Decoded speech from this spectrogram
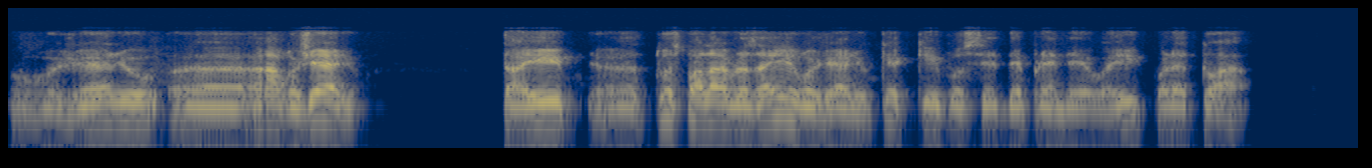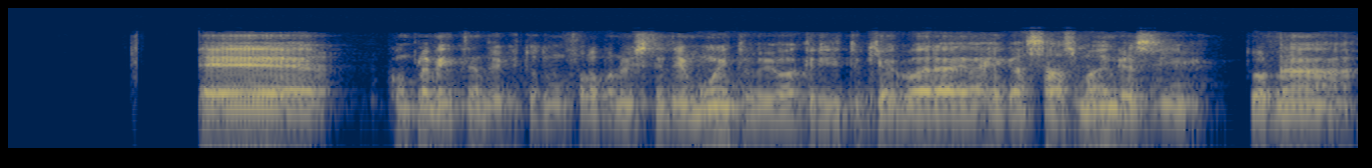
O Rogério. Ah, Rogério, Está aí, uh, tuas palavras aí, Rogério, o que que você depreendeu aí? Qual é a tua... É, complementando o que todo mundo falou, para não estender muito, eu acredito que agora é arregaçar as mangas e tornar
